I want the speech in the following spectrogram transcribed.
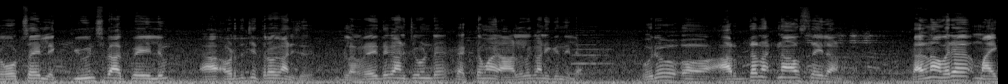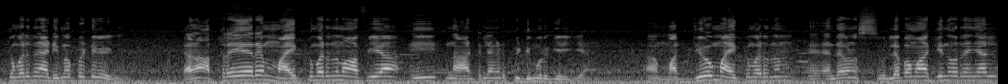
റോഡ് സൈഡിൽ ക്യൂൻസ് ബാക്ക് വേയിലും അവിടുത്തെ ചിത്രമൊക്കെ കാണിച്ചത്. ബ്ലർ ചെയ്ത് കാണിച്ചുകൊണ്ട് വ്യക്തമായ ആളുകൾ കാണിക്കുന്നില്ല. ഒരു അർദ്ധ അർദ്ധനഗ്നാവസ്ഥയിലാണ്. കാരണം അവർ മയക്കുമരുന്നിന് അടിമപ്പെട്ട് കഴിഞ്ഞു. കാരണം അത്രയേറെ മയക്കുമരുന്ന് മാഫിയ ഈ നാട്ടിൽ അങ്ങോട്ട് പിടിമുറുക്കിയിരിക്കുകയാണ്. മദ്യവും മയക്കുമരുന്നും എന്താ പറയുക സുലഭമാക്കി എന്ന് പറഞ്ഞു കഴിഞ്ഞാൽ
